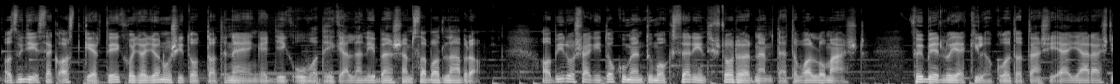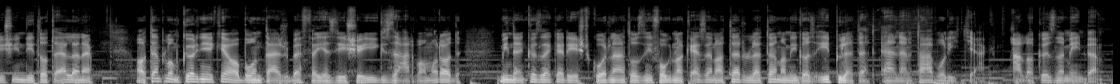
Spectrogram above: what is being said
az ügyészek azt kérték, hogy a gyanúsítottat ne engedjék óvadék ellenében sem szabadlábra. A bírósági dokumentumok szerint Storer nem tett vallomást. Főbérlője kilakoltatási eljárást is indított ellene. A templom környéke a bontás befejezéséig zárva marad. Minden közlekedést korlátozni fognak ezen a területen, amíg az épületet el nem távolítják, áll a közleményben.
